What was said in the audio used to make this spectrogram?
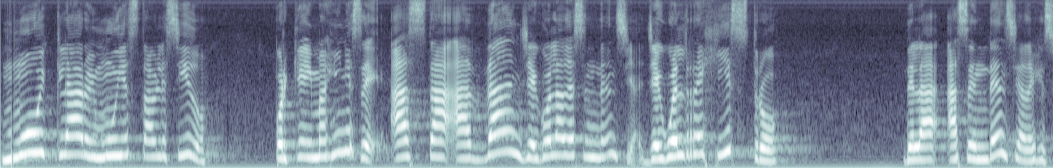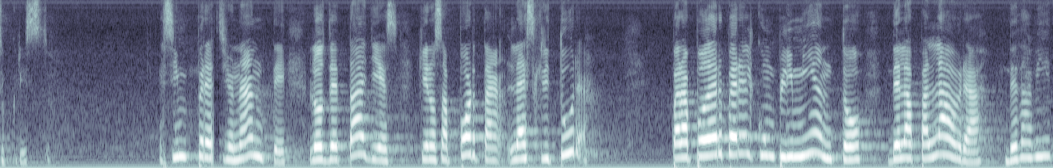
muy claro y muy establecido. Porque imagínense, hasta Adán llegó la descendencia, llegó el registro de la ascendencia de Jesucristo. Es impresionante los detalles que nos aporta la escritura para poder ver el cumplimiento de la palabra de David.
